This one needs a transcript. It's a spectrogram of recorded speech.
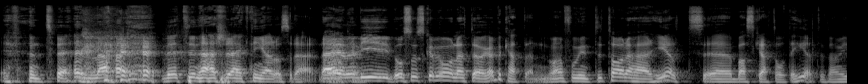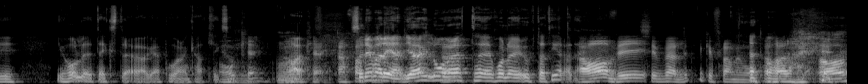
eventuella veterinärsräkningar och sådär. Nej, men vi, och så ska vi hålla ett öga på katten. Man får ju inte ta det här helt, eh, bara skratta åt det helt, utan vi, vi håller ett extra öga på våran katt. Liksom. Okej. Ja. Okej, jag Så det var det. Jag lovar att eh, hålla er uppdaterade. Ja, vi ser väldigt mycket fram emot att höra. Ja.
